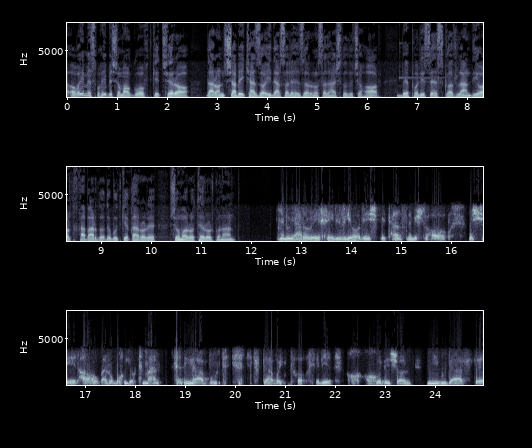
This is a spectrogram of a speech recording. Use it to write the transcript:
آقای مصباحی به شما گفت که چرا در آن شب کذایی در سال 1984 به پلیس اسکاتلند یارد خبر داده بود که قرار شما رو ترور کنند؟ روی عراقه خیلی زیادش به تنس نوشته ها و شعرها و رباعیات من نبود. تو دعوای داخلی خودشان می بوده است.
